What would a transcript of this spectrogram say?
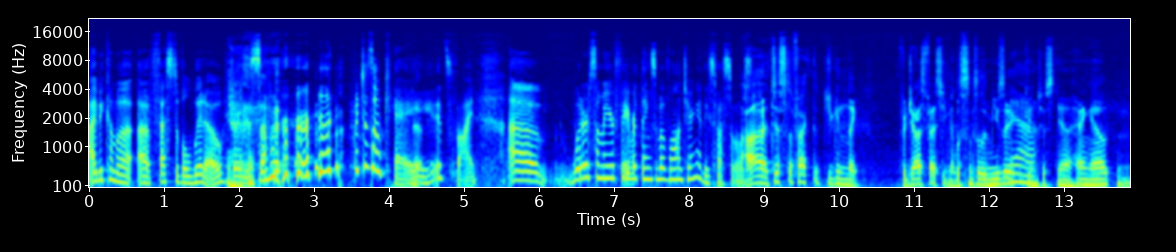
I become a, a festival widow during the summer, which is okay. It's fine. Uh, what are some of your favorite things about volunteering at these festivals? Uh, just the fact that you can like for Jazz Fest, you can listen to the music Yeah. and just yeah hang out and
